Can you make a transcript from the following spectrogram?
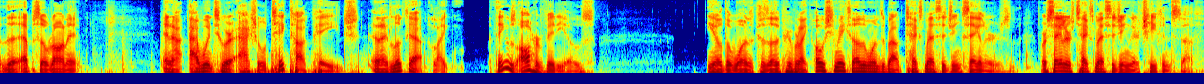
the episode on it, and I, I went to her actual TikTok page and I looked at like think it was all her videos. You know the ones because other people are like, oh, she makes other ones about text messaging sailors or sailors text messaging their chief and stuff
